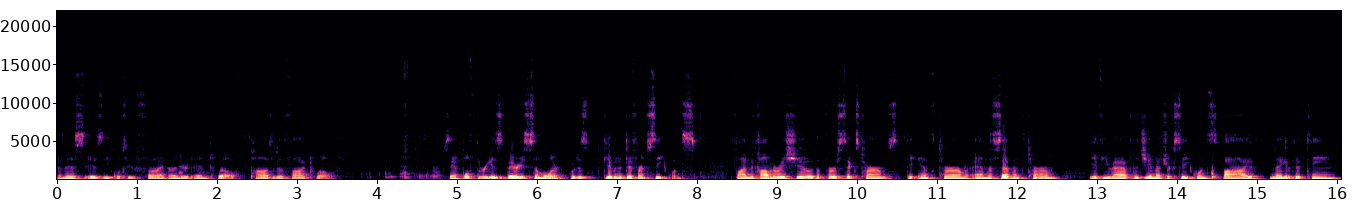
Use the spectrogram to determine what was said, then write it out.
And this is equal to 512, positive 512. Example 3 is very similar, we're just given a different sequence. Find the common ratio, the first six terms, the nth term, and the seventh term if you have the geometric sequence 5, negative 15,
